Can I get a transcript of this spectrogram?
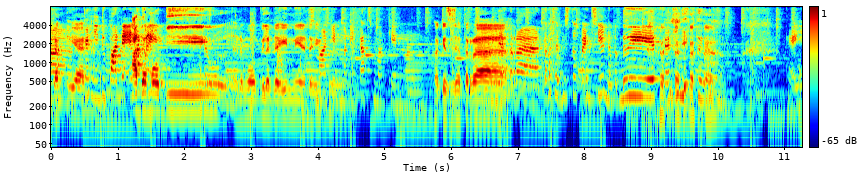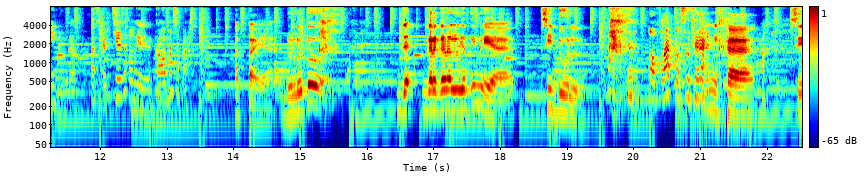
Dap- iya. Kehidupannya enak ada ya. mobil, Ada mobil. ada mobil ada ini ada semakin itu meningkat semakin makin sejahtera sejahtera terus habis itu pensiun dapat duit kan gitu kayaknya gitu pas kecil sih kalau gitu kalau mas apa apa ya dulu tuh gara-gara lihat ini ya sidul oplat maksudnya? Enggak. Si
